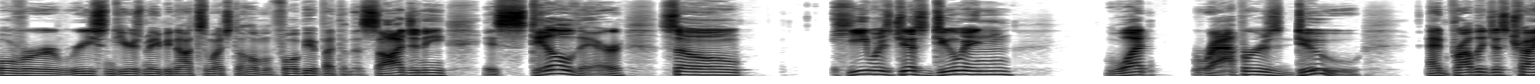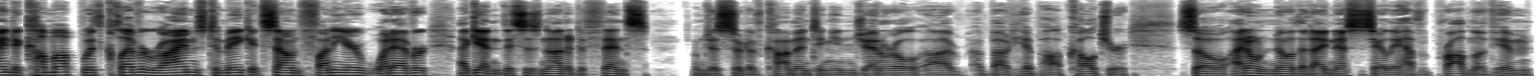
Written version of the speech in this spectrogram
Over recent years maybe not so much the homophobia, but the misogyny is still there. So he was just doing what rappers do and probably just trying to come up with clever rhymes to make it sound funny or whatever. Again, this is not a defense I'm just sort of commenting in general uh, about hip hop culture. So I don't know that I necessarily have a problem of him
